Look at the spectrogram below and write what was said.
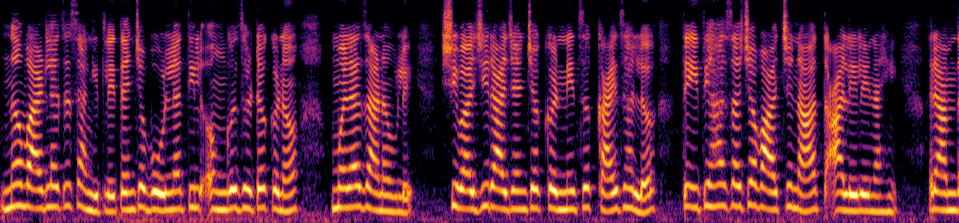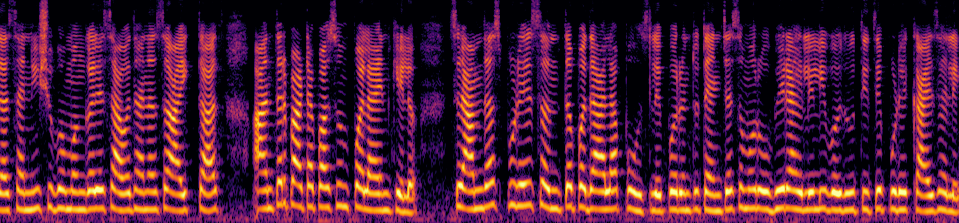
न वाढल्याचे सांगितले. त्यांच्या बोलण्यातील अंग झटकणं मला जाणवले. शिवाजी राजांच्या कन्येचं काय झालं ते इतिहासाच्या वाचनात आलेले नाही. रामदासांनी शुभमंगल सावधान असं ऐकताच आंतरपाठापासून पलायन केलं. रामदास पुढे संतपदाला पोहोचले परंतु त्यांच्यासमोर उभी राहिलेली वधू तिचे पुढे काय झाले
